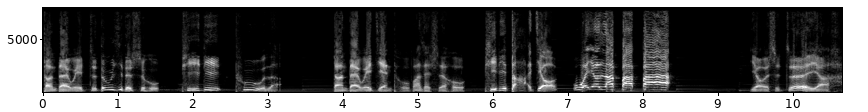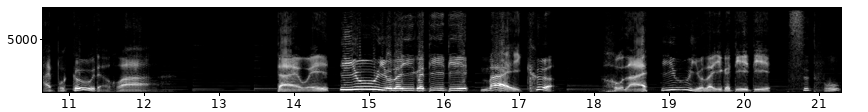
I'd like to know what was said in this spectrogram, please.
当戴维吃东西的时候，皮蒂吐了。当戴维剪头发的时候，皮蒂大叫：“我要拉粑粑！”要是这样还不够的话，戴维又有了一个弟弟麦克，后来又有了一个弟弟司徒，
